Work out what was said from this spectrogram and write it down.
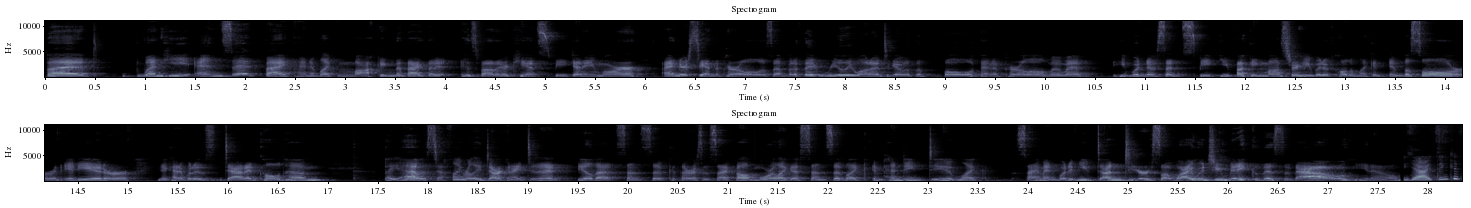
But when he ends it by kind of like mocking the fact that it, his father can't speak anymore, I understand the parallelism, but if they really wanted to go with the full kind of parallel moment, he wouldn't have said "speak, you fucking monster." He would have called him like an imbecile or an idiot, or you know, kind of what his dad had called him. But yeah, it was definitely really dark, and I didn't feel that sense of catharsis. I felt more like a sense of like impending doom, like Simon, what have you done to yourself? Why would you make this vow? You know? Yeah, I think it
